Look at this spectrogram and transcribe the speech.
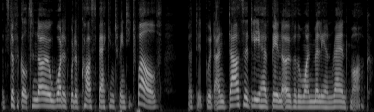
It's difficult to know what it would have cost back in 2012, but it would undoubtedly have been over the 1 million rand mark.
